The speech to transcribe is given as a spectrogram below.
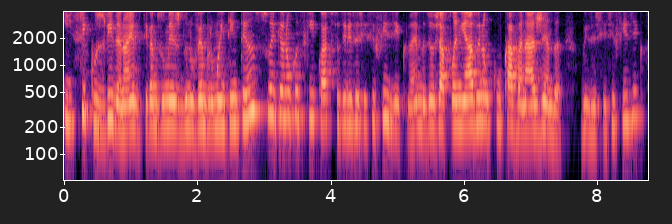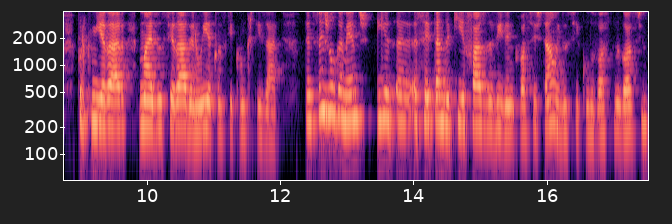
e ciclos de vida, não é? Tivemos um mês de novembro muito intenso em que eu não consegui quase fazer exercício físico, não é? Mas eu já planeava e não colocava na agenda o exercício físico porque me ia dar mais ansiedade, eu não ia conseguir concretizar. Portanto, sem julgamentos e aceitando aqui a fase da vida em que vocês estão e do ciclo do vosso negócio,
